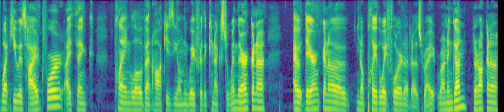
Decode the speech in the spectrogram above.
what he was hired for, I think playing low event hockey is the only way for the Canucks to win. They aren't gonna out they aren't gonna, you know, play the way Florida does, right? Run and gun. They're not gonna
